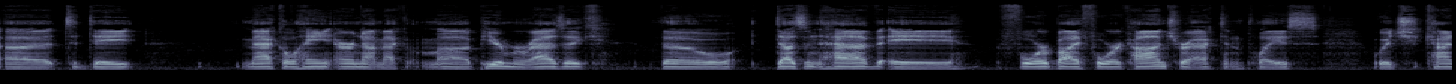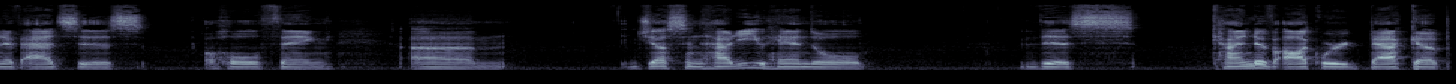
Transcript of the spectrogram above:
uh, to date. McElhinney or not Mac, uh, Pierre Mrazek though doesn't have a four by four contract in place, which kind of adds to this whole thing. Um, Justin, how do you handle this kind of awkward backup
